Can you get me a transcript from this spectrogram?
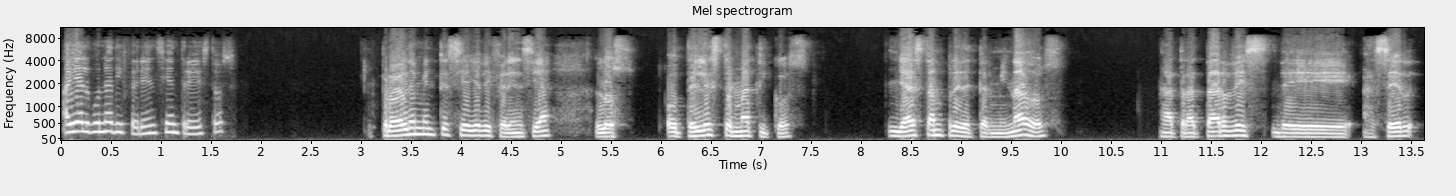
¿Hay alguna diferencia entre estos? Probablemente sí haya diferencia. Los hoteles temáticos ya están predeterminados a tratar de, hacer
